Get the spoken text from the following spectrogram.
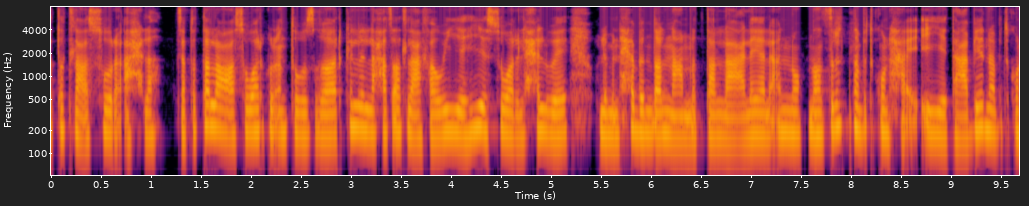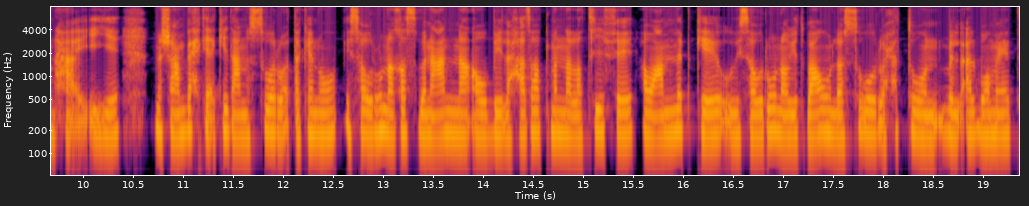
تطلع الصورة أحلى. إذا بتطلعوا على صوركم أنتم وصغار كل اللحظات العفوية هي الصور الحلوة واللي بنحب نضلنا عم نطلع عليها لأنه نظرتنا بتكون حقيقية تعبيرنا بتكون حقيقية. مش عم بحكي أكيد عن الصور وقتها كانوا يصورونا غصبا عنا أو بلحظات منا لطيفة أو عم نبكي ويصورونا ويطبعون للصور ويحطون بالألبومات.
